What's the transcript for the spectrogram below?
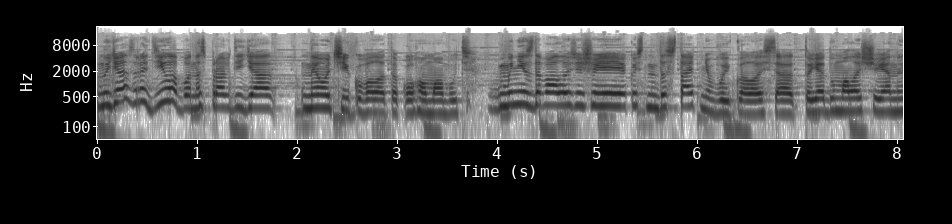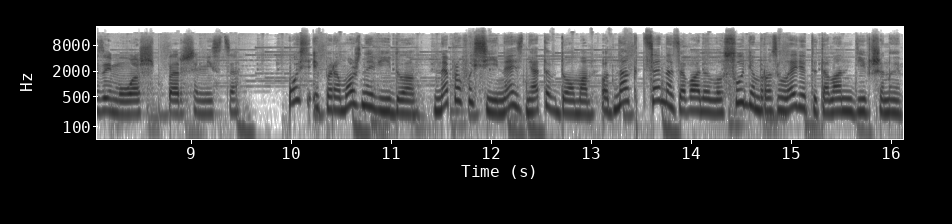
Ну я зраділа, бо насправді я не очікувала такого, мабуть. Мені здавалося, що я якось недостатньо виклалася, то я думала, що я не займу аж перше місце. Ось і переможне відео, непрофесійне, зняте вдома. Однак це не завадило суддям розгледіти талант дівчини.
